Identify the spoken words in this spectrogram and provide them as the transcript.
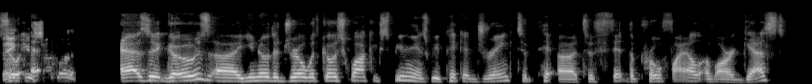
Thank so, you so much. As it goes, uh, you know the drill with Ghost Squawk Experience. We pick a drink to uh, to fit the profile of our guest.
